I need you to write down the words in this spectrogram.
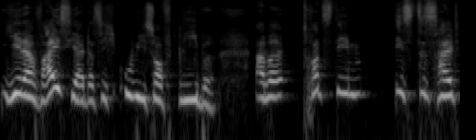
jeder weiß ja, dass ich Ubisoft liebe. Aber trotzdem ist es halt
